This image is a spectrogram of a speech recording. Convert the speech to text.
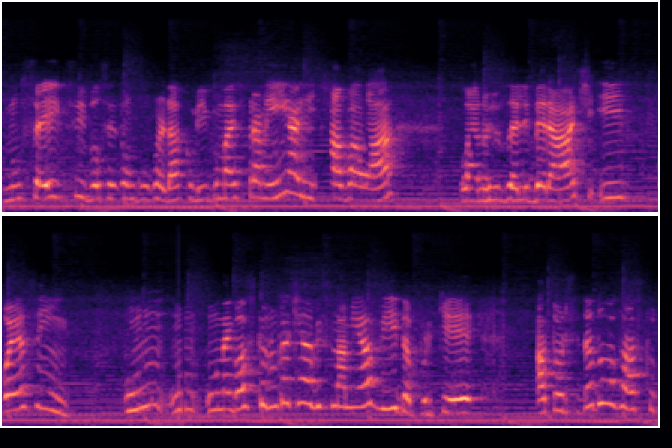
Não sei se vocês vão concordar comigo, mas para mim a gente tava lá, lá no José Liberati, e foi assim, um, um, um, negócio que eu nunca tinha visto na minha vida, porque a torcida do Osasco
